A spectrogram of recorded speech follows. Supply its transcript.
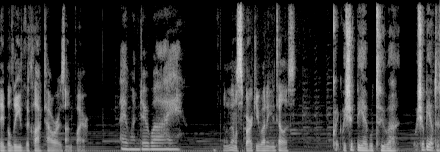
They believe the clock tower is on fire. I wonder why. I don't know, Sparky. Why don't you tell us? Quick, we should be able to. Uh, we should be able to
